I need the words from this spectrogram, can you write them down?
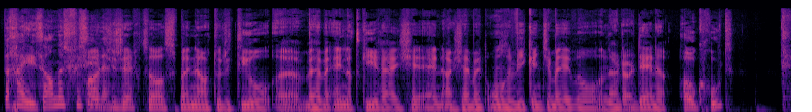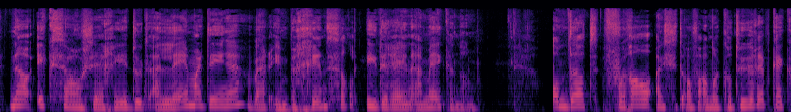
Dan ga je iets anders Maar verzinnen. als je zegt, zoals bij Nou to the Tiel... eh, we hebben één dat skireisje... en als jij met ons een weekendje mee wil naar de Ardennen, ook goed. Nou, ik zou zeggen, je doet alleen maar dingen waar in beginsel iedereen aan mee kan doen. Omdat, vooral als je het over andere culturen hebt. Kijk,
